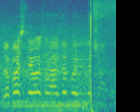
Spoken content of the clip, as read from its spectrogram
Dabas tayo sa rada pa rin na siya.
